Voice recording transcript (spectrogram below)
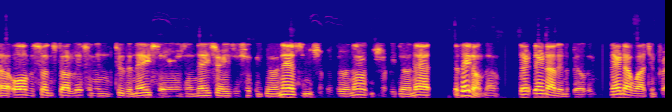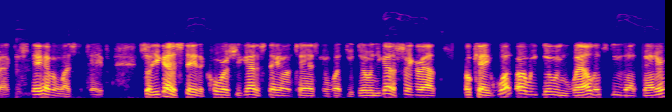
uh, all of a sudden start listening to the naysayers and naysayers. You should be doing this, and you should be doing that, and you should be doing that, but they don't know. They're they're not in the building. They're not watching practice. They haven't watched the tape. So you got to stay the course. You got to stay on task in what you're doing. You got to figure out, okay, what are we doing well? Let's do that better.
